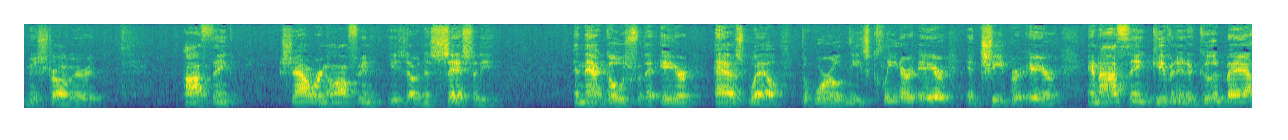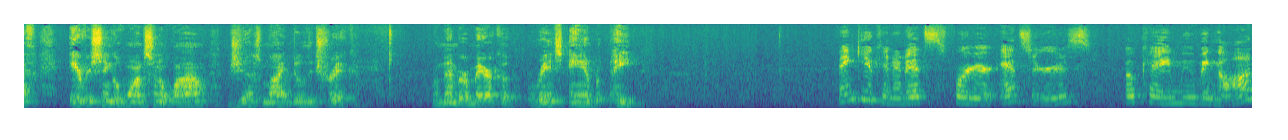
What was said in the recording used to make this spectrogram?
Ms. Strawberry. I think showering often is a necessity. And that goes for the air as well. The world needs cleaner air and cheaper air. And I think giving it a good bath every single once in a while just might do the trick. Remember, America, rinse and repeat. Thank you, candidates, for your answers. Okay, moving on.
